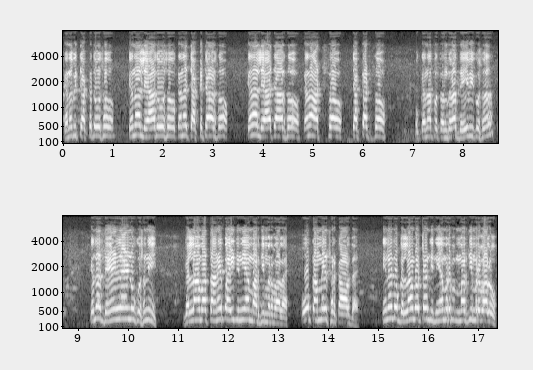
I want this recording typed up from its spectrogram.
ਕਹਿੰਦਾ ਵੀ ਚੱਕ 200 ਕਹਿੰਦਾ ਲਿਆ 200 ਕਹਿੰਦਾ ਚੱਕ 400 ਕਹਿੰਦਾ ਲਿਆ 400 ਕਹਿੰਦਾ 800 ਚੱਕ 800 ਉਹ ਕਹਿੰਦਾ ਪਤੰਦਰਾ ਦੇ ਵੀ ਕੁਛ। ਕਹਿੰਦਾ ਦੇਣ ਲੈਣ ਨੂੰ ਕੁਛ ਨਹੀਂ। ਗੱਲਾਂ ਬਾਤਾਂ ਨੇ ਭਾਈ, ਜਿੰਨੀਆਂ ਮਰਜ਼ੀ ਮਰਵਾ ਲੈ। ਉਹ ਕੰਮ ਇਹ ਸਰਕਾਰ ਦਾ ਹੈ। ਇਹਨਾਂ ਤੋਂ ਗੱਲਾਂ ਬਾਤਾਂ ਜਿੰਨੀਆਂ ਮਰ- ਮਰਜ਼ੀ ਮਰਵਾ ਲਓ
